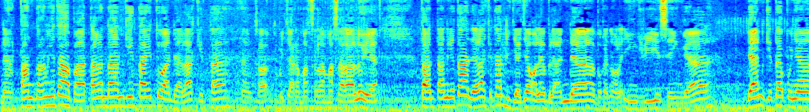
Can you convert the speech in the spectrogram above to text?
Nah tantangan kita apa? Tantangan kita itu adalah kita nah, kalau bicara masalah masa lalu ya tantangan kita adalah kita dijajah oleh Belanda bukan oleh Inggris sehingga dan kita punya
